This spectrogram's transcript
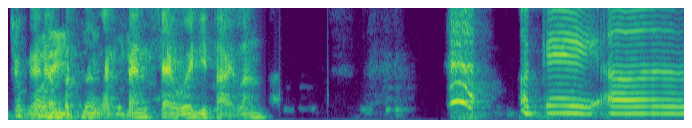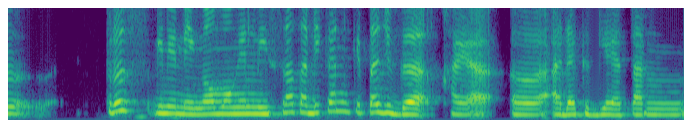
Okay. Gak dapet banyak fans cewek di Thailand. Oke, okay, uh, eh, terus gini nih ngomongin Lisra tadi kan kita juga kayak uh, ada kegiatan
